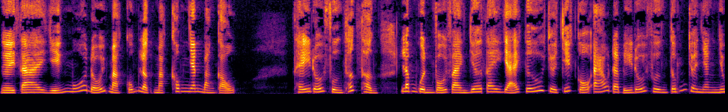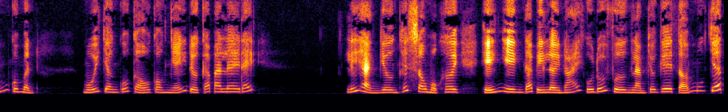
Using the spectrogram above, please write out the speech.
Người ta diễn múa đổi mặt cũng lật mặt không nhanh bằng cậu. Thấy đối phương thất thần, Lâm Quỳnh vội vàng giơ tay giải cứu cho chiếc cổ áo đã bị đối phương túm cho nhăn nhúm của mình. Mũi chân của cậu còn nhảy được cả ba lê đấy. Lý Hàng Dương hít sâu một hơi, hiển nhiên đã bị lời nói của đối phương làm cho ghê tởm muốn chết.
